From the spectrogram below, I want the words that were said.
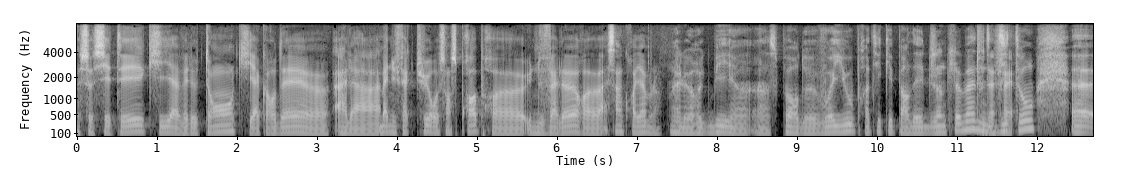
société qui avait le temps, qui accordait à la manufacture au sens propre une valeur assez incroyable. le rugby, un, sport de voyous pratiqué par des gentlemen, dit-on. Euh,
